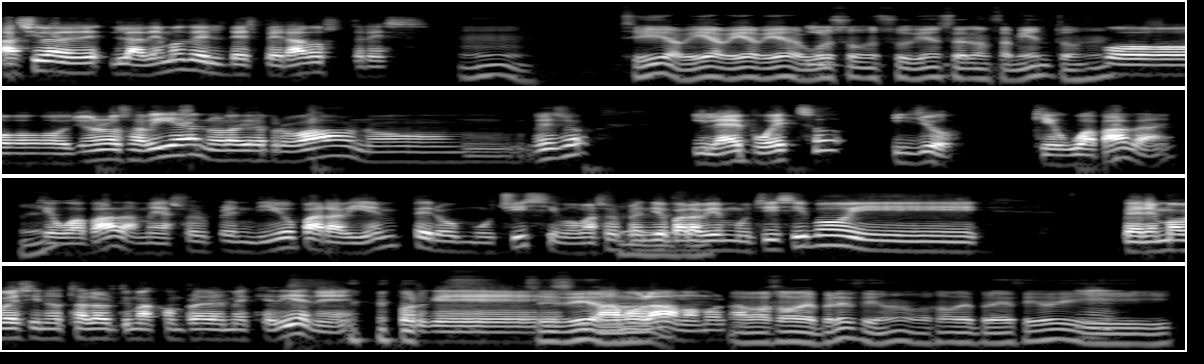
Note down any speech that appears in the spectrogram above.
Ha sido la, de- la demo del Desperados 3. Mm. Sí, había, había, había. Hubo su, su día de lanzamiento. ¿eh? Pues yo no lo sabía, no lo había probado, no eso. Y la he puesto y yo, qué guapada, ¿eh? ¿Eh? Qué guapada. Me ha sorprendido para bien, pero muchísimo. Me ha sorprendido sí, para sí. bien muchísimo y veremos a ver si no está la última compra del mes que viene, ¿eh? Porque Sí, sí, me ha ha, molado, me ha bajado de precio, ¿no? Ha bajado de precio y,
